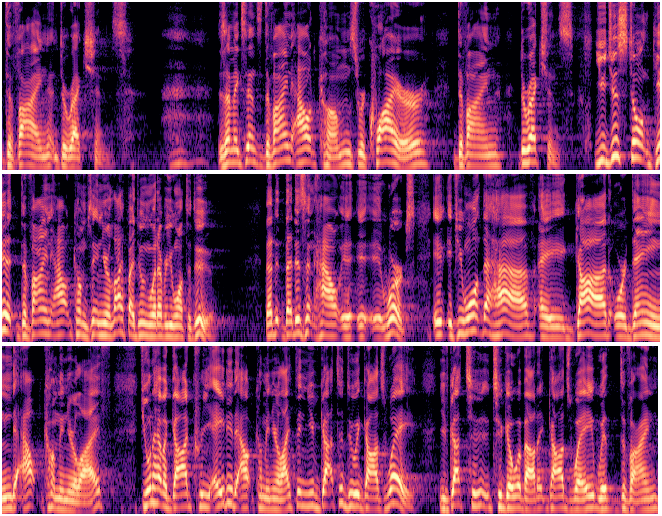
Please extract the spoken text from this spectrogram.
divine directions. Does that make sense? Divine outcomes require divine directions. You just don't get divine outcomes in your life by doing whatever you want to do. That, that isn't how it, it, it works. If you want to have a God ordained outcome in your life, if you want to have a God created outcome in your life, then you've got to do it God's way. You've got to, to go about it God's way with divine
